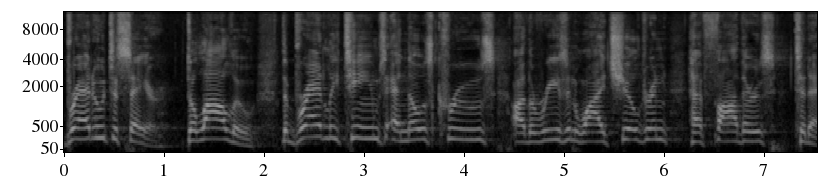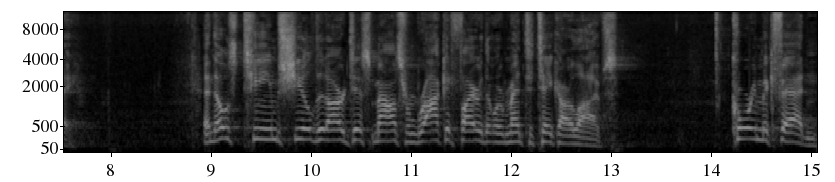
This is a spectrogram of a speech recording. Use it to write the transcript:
Brad Unterseyer, Dalalu. The Bradley teams and those crews are the reason why children have fathers today. And those teams shielded our dismounts from rocket fire that were meant to take our lives. Corey McFadden,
